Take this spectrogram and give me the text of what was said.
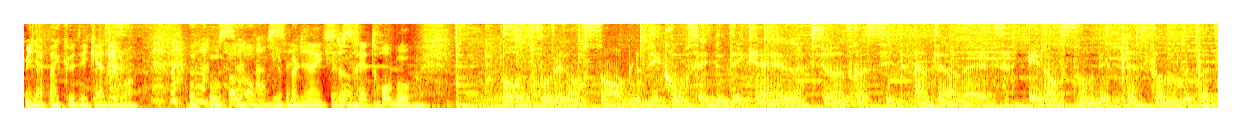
Mais il n'y a pas que des cadeaux. hein. On sait, Non, on il y a sait pas que bien des que ce serait trop beau. Retrouvez l'ensemble des conseils de DKL sur notre site internet et l'ensemble des plateformes de podcast.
